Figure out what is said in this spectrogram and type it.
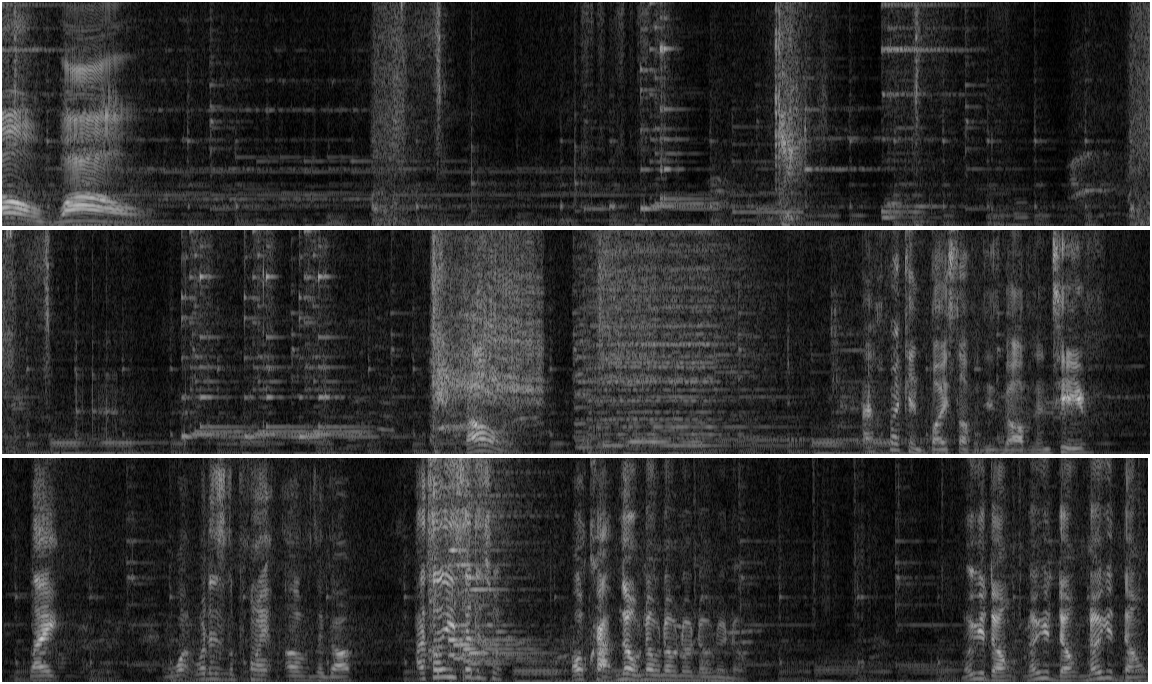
Oh, wow. Down. I hope I can buy stuff with these goblin teeth. Like, what what is the point of the goblin? I thought you said this was... Oh crap, no, no, no, no, no, no, no. No you don't, no you don't, no you don't.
